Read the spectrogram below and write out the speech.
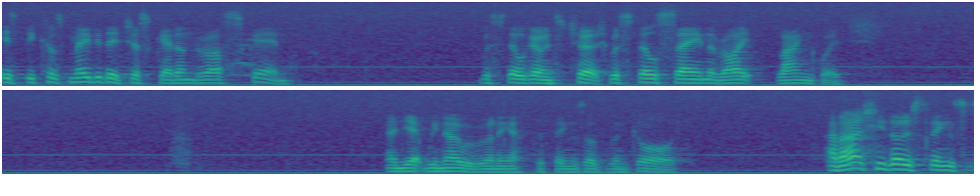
is because maybe they just get under our skin. We're still going to church. We're still saying the right language. And yet we know we're running after things other than God. And actually those things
